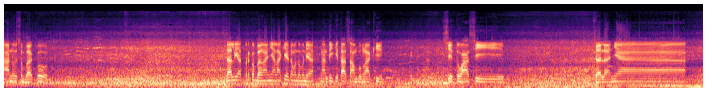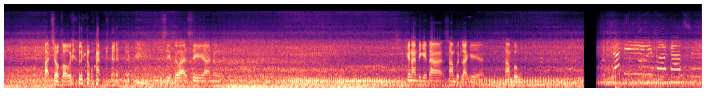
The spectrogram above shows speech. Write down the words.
anu sembako. Kita lihat perkembangannya lagi ya teman-teman ya. Nanti kita sambung lagi situasi jalannya Pak Jokowi lewat. Situasi anu Oke nanti kita sambut lagi ya. Sambung. Jadi terima kasih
